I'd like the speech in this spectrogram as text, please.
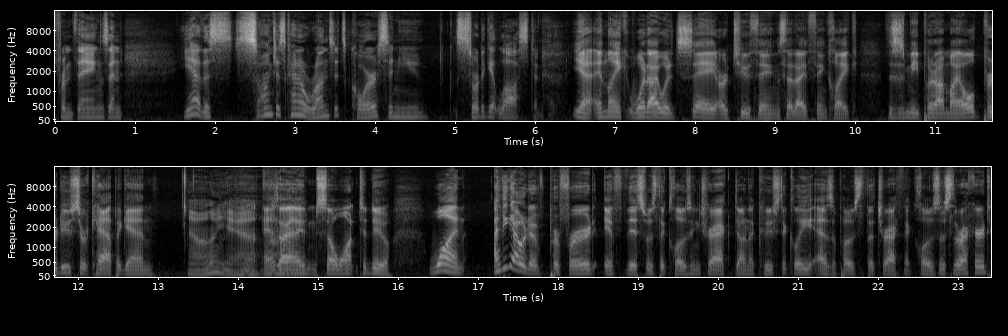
from things and yeah, this song just kind of runs its course and you sort of get lost in it. Yeah, and like what I would say are two things that I think like this is me put on my old producer cap again, Oh yeah. as All I so want to do. One, I think I would have preferred if this was the closing track done acoustically as opposed to the track that closes the record.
